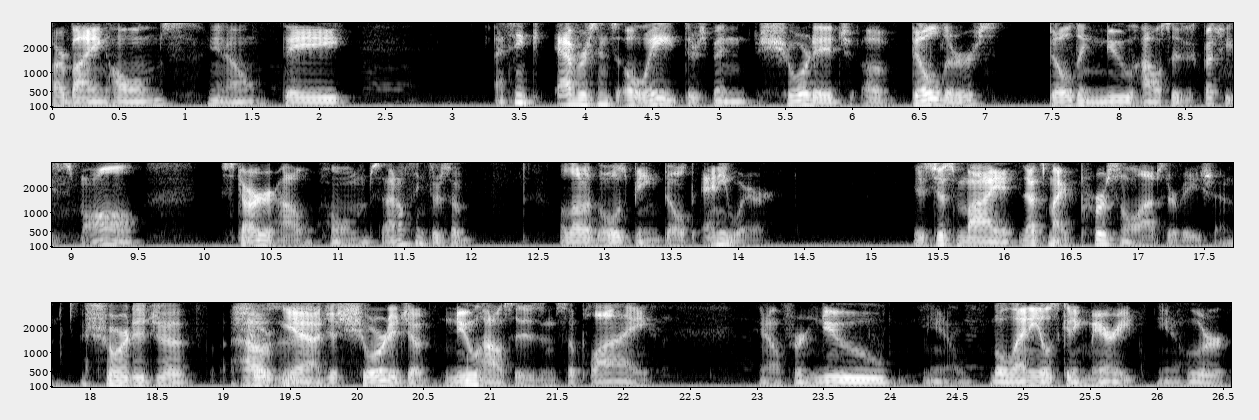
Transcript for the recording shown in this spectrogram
are buying homes. You know, they. I think ever since 08, there's been shortage of builders building new houses, especially small starter ho- homes. I don't think there's a a lot of those being built anywhere. It's just my that's my personal observation. Shortage of Short- houses. yeah, just shortage of new houses and supply. You know, for new you know millennials getting married. You know, who are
